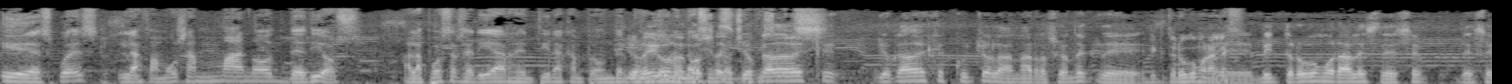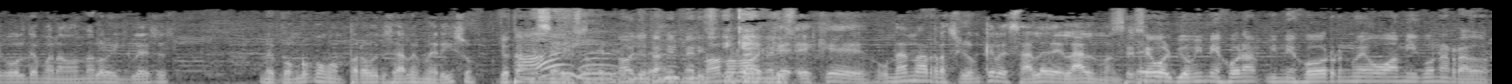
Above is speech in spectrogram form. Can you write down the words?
Y después, la famosa mano de Dios. A la postre sería Argentina campeón del Yo le mundo. digo en una cosa, yo 1986. cada vez que yo cada vez que escucho la narración de, de Víctor Hugo Morales. de Víctor Hugo Morales de ese de ese gol de Maradona a los ingleses, me pongo como Amparo Grisales Merizo. Yo también Ay. me erizo. No, yo también me erizo. No, ¿Y no, qué? no, Me es que, es que una narración que le sale del alma. se serio. volvió mi mejor, mi mejor nuevo amigo narrador.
